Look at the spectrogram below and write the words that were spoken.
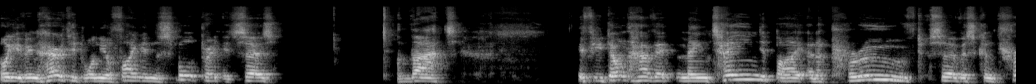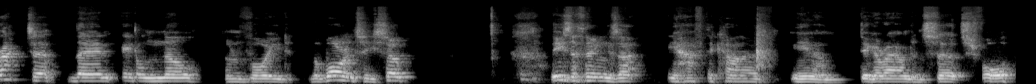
or you've inherited one, you'll find in the small print it says that if you don't have it maintained by an approved service contractor, then it'll null and void the warranty. So these are things that you have to kind of, you know, dig around and search for.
